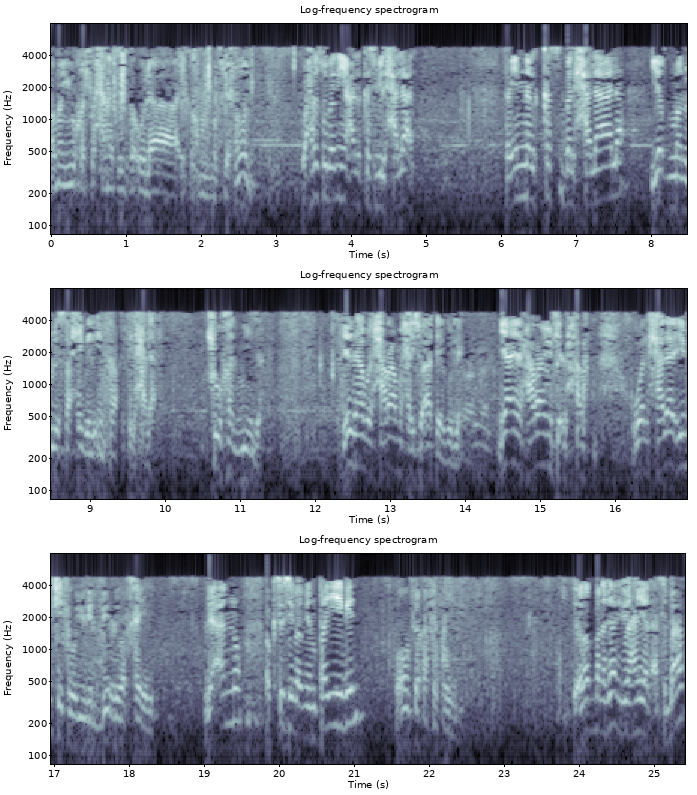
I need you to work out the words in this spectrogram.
ومن يوق شح نفسه فأولئك هم المفلحون. واحرصوا بني على الكسب الحلال. فإن الكسب الحلال يضمن لصاحب الإنفاق في الحلال. شوف الميزة يذهب الحرام حيث أتى يقول لك. يعني الحرام يمشي الحرام. والحلال يمشي في وجوه البر والخير. لأنه اكتسب من طيب وأنفق في طيب. ربنا ذلك هي الأسباب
